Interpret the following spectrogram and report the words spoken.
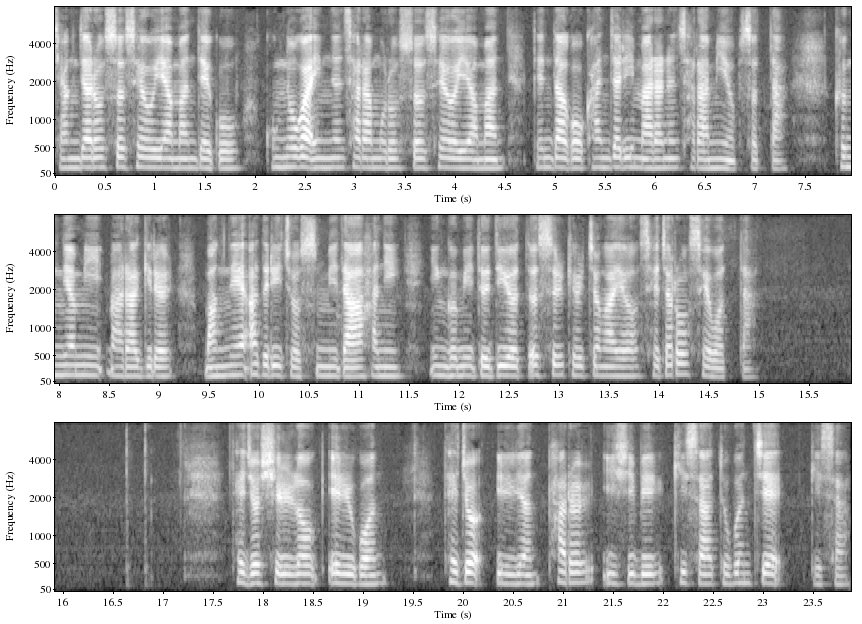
장자로서 세워야만 되고 공로가 있는 사람으로서 세워야만 된다고 간절히 말하는 사람이 없었다. 극념이 말하기를 막내 아들이 좋습니다 하니 임금이 드디어 뜻을 결정하여 세자로 세웠다. 태조실록 1권 태조 1년 8월 20일 기사 두 번째 기사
